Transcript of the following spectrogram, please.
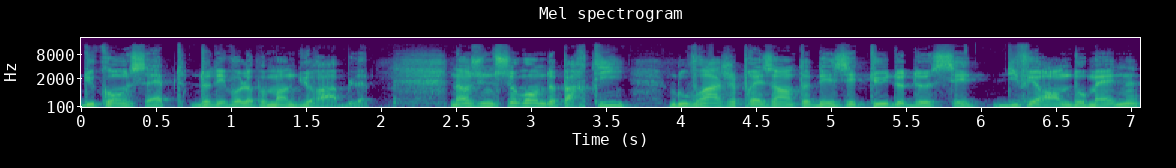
du concept de développement durable. Dans une seconde partie, l'ouvrage présente des études de ces différents domaines,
